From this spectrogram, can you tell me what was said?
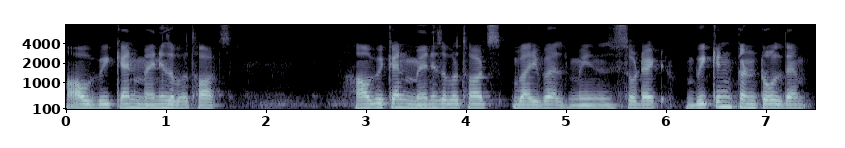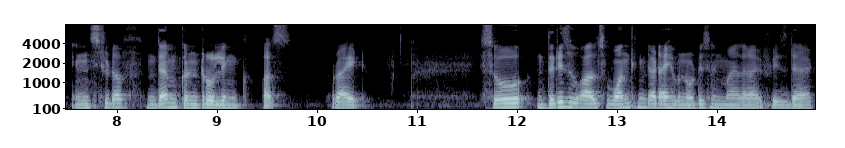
how we can manage our thoughts. How we can manage our thoughts very well means so that we can control them instead of them controlling us right? So there is also one thing that i have noticed in my life is that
